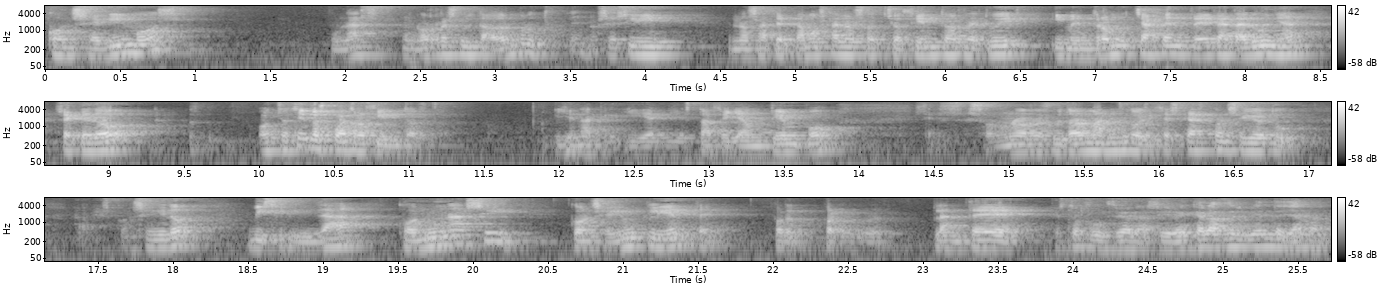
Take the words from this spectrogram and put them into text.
conseguimos unas, unos resultados brutales. No sé si nos acercamos a los 800 retweets y me entró mucha gente de Cataluña, se quedó 800, 400. Y, en aquel, y, y esto hace ya un tiempo, son unos resultados magníficos. Dices, ¿qué has conseguido tú? Has conseguido visibilidad. Con una sí, conseguí un cliente. Por, por, planteé... Esto funciona, si ven que lo haces bien te llaman.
